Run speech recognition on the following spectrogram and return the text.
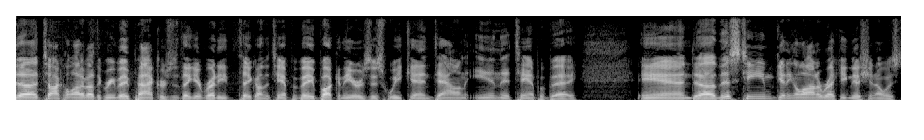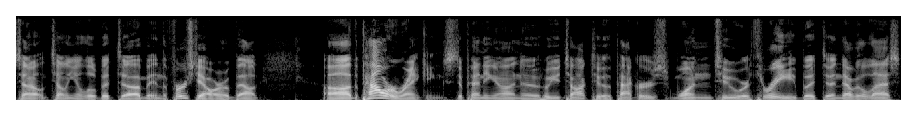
Uh, talk a lot about the Green Bay Packers as they get ready to take on the Tampa Bay Buccaneers this weekend down in Tampa Bay. And uh, this team getting a lot of recognition. I was tell- telling you a little bit uh, in the first hour about uh, the power rankings, depending on uh, who you talk to. The Packers one, two, or three, but uh, nevertheless,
